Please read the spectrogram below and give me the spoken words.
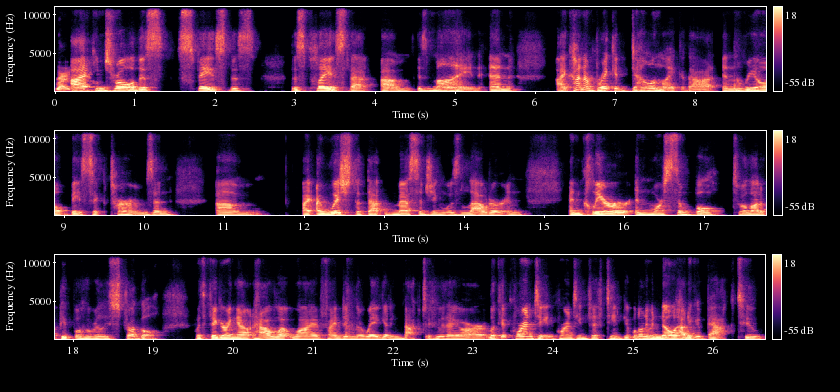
Right. I control this space, this this place that um, is mine, and I kind of break it down like that in real basic terms. And um, I, I wish that that messaging was louder and and clearer and more simple to a lot of people who really struggle with figuring out how, what, why, and finding their way, getting back to who they are. Look at quarantine, quarantine 15. People don't even know how to get back to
